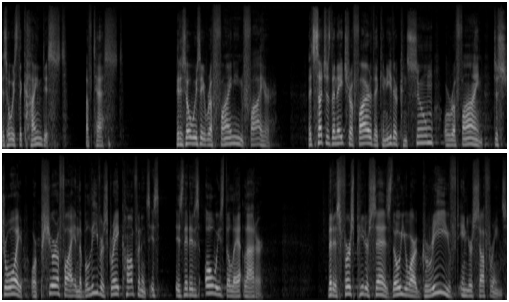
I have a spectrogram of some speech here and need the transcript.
is always the kindest of tests. It is always a refining fire. It's such as the nature of fire that can either consume or refine, destroy or purify. And the believer's great confidence is, is that it is always the latter. That as First Peter says, though you are grieved in your sufferings,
